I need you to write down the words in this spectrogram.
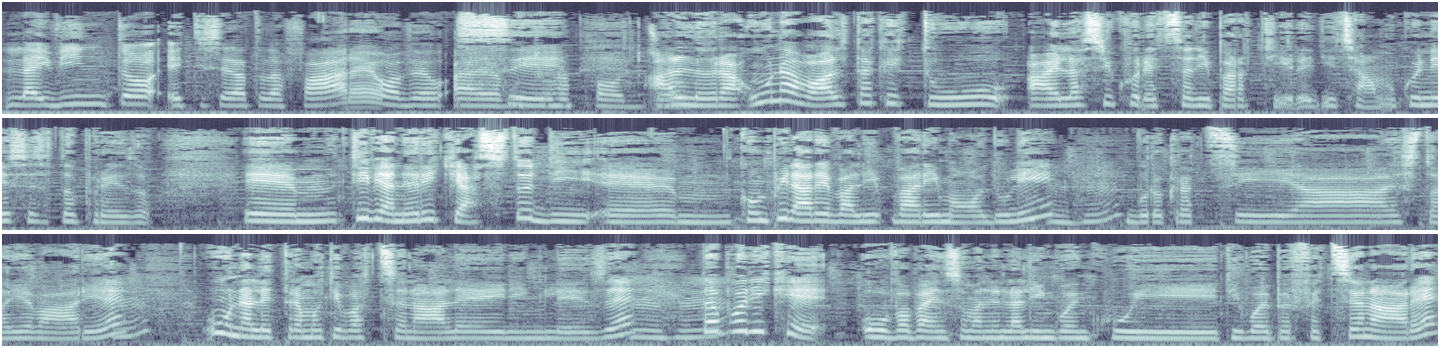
l'hai vinto e ti sei dato da fare o avevo, hai Sì. avuto un appoggio? Allora, una volta che tu hai la sicurezza di partire, diciamo, quindi sei stato preso, ehm, ti viene richiesto di ehm, compilare vari, vari moduli, Mhm. burocrazia storie varie, Mhm. Una lettera motivazionale in inglese, Mhm. dopodiché, o vabbè, insomma, nella lingua in cui ti vuoi perfezionare,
